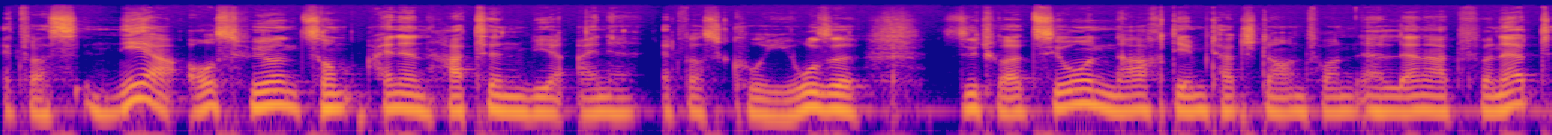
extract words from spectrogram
etwas näher ausführen. Zum einen hatten wir eine etwas kuriose Situation nach dem Touchdown von äh, Leonard Fournette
